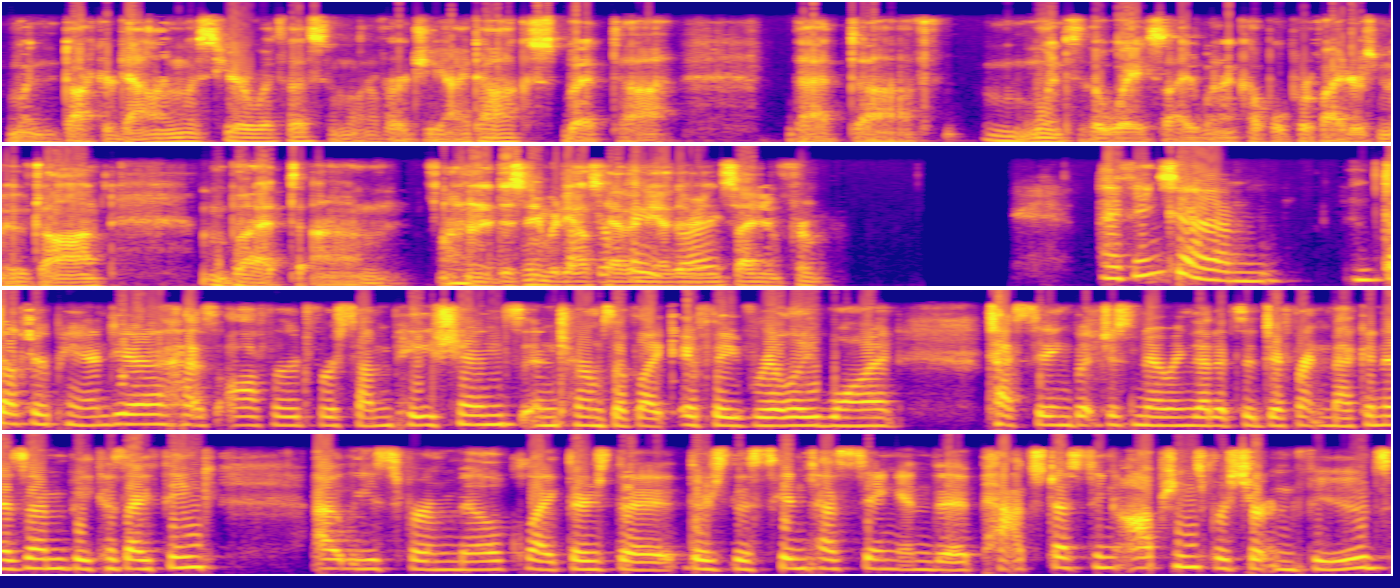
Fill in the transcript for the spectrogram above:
when Dr. Dowling was here with us and one of our GI docs, but uh, that uh, went to the wayside when a couple providers moved on. But um, I don't know. Does anybody else Dr. have any other right? insight? And from I think um, Dr. Pandya has offered for some patients in terms of like if they really want testing, but just knowing that it's a different mechanism. Because I think, at least for milk, like there's the there's the skin testing and the patch testing options for certain foods,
